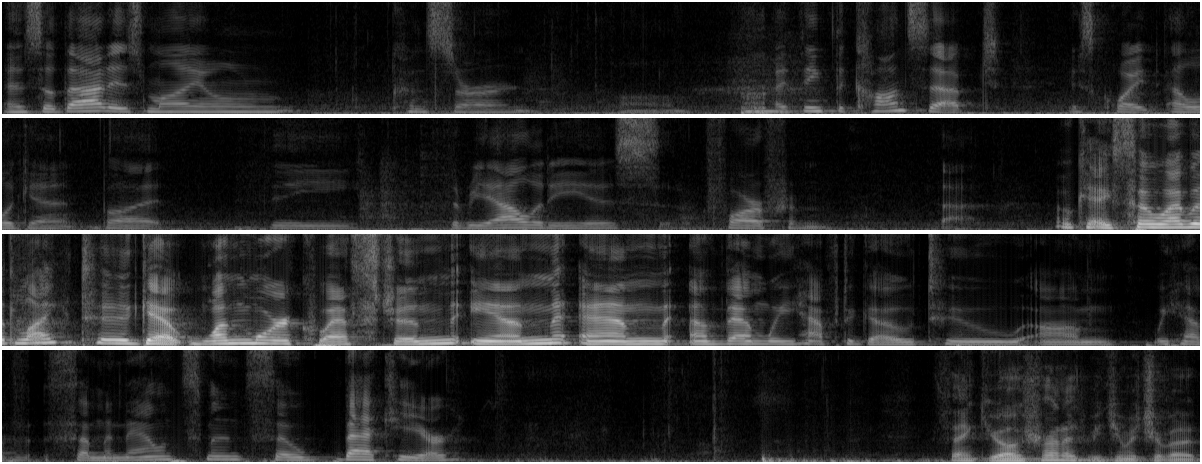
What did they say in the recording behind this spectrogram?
And so that is my own concern. Um, I think the concept is quite elegant, but the, the reality is far from that. Okay, so I would like to get one more question in, and uh, then we have to go to, um, we have some announcements. So back here. Thank you. I'll try not to be too much of a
